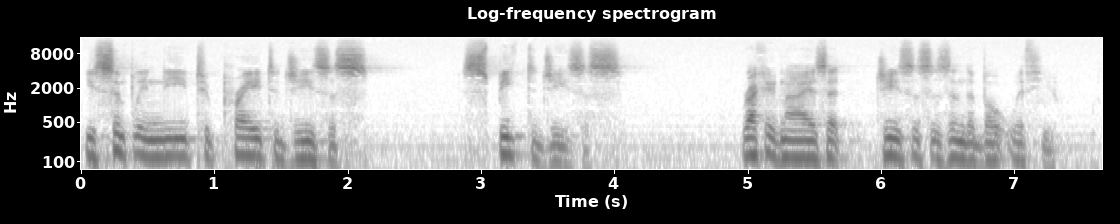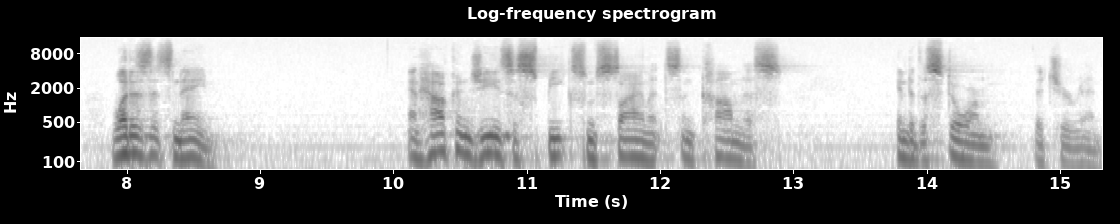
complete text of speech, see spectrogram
you simply need to pray to Jesus, speak to Jesus, recognize that Jesus is in the boat with you? What is its name? And how can Jesus speak some silence and calmness into the storm that you're in?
